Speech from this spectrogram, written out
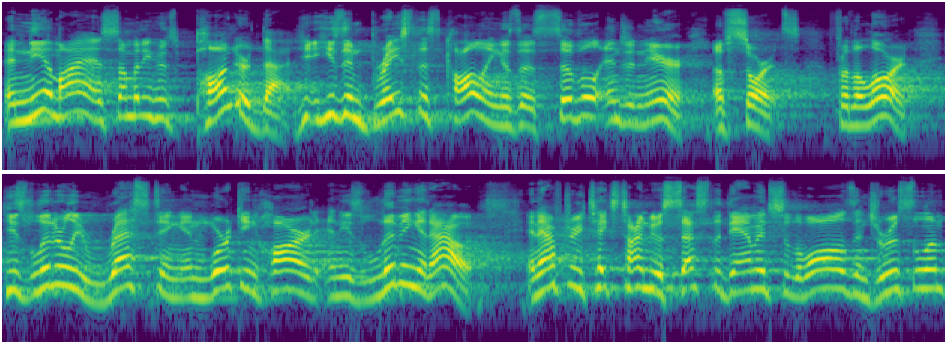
And Nehemiah is somebody who's pondered that. He, he's embraced this calling as a civil engineer of sorts for the Lord. He's literally resting and working hard and he's living it out. And after he takes time to assess the damage to the walls in Jerusalem,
